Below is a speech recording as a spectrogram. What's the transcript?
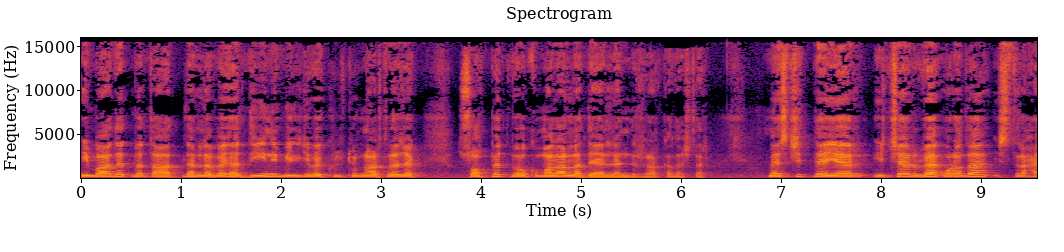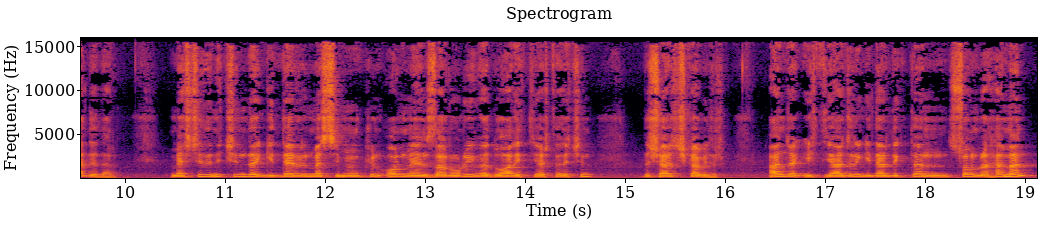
ibadet ve taatlerle veya dini bilgi ve kültürünü artıracak sohbet ve okumalarla değerlendirir arkadaşlar. Mescitte yer, içer ve orada istirahat eder. Mescidin içinde giderilmesi mümkün olmayan zaruri ve doğal ihtiyaçlar için dışarı çıkabilir. Ancak ihtiyacını giderdikten sonra hemen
